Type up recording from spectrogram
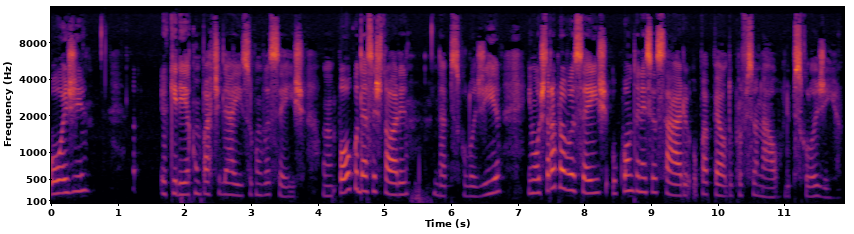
hoje eu queria compartilhar isso com vocês, um pouco dessa história da psicologia e mostrar para vocês o quanto é necessário o papel do profissional de psicologia.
